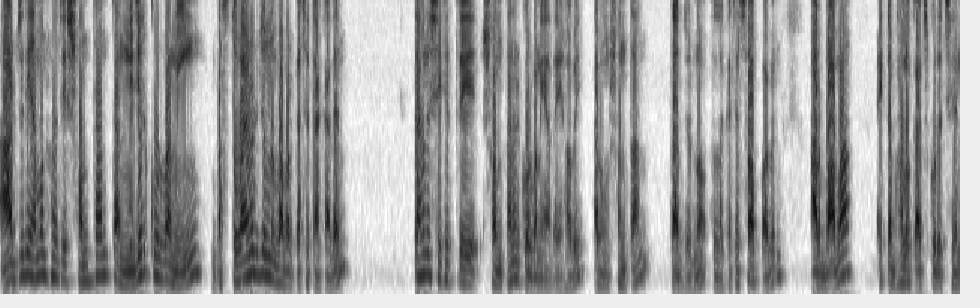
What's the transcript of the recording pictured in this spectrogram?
আর যদি এমন হয় যে সন্তান তার নিজের কোরবানি বাস্তবায়নের জন্য বাবার কাছে টাকা দেন, তাহলে সেক্ষেত্রে সন্তানের কোরবানি আদায় হবে এবং সন্তান তার জন্য আল্লাহর কাছে সব পাবেন। আর বাবা একটা ভালো কাজ করেছেন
